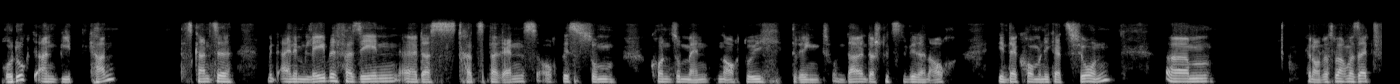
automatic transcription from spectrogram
Produkt anbieten kann. Das Ganze mit einem Label versehen, äh, das Transparenz auch bis zum Konsumenten auch durchdringt. Und da unterstützen wir dann auch in der Kommunikation. Ähm, genau, das machen wir seit,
